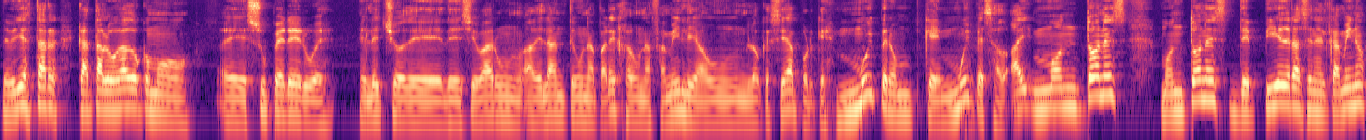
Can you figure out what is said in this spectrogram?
debería estar catalogado como superhéroe el hecho de, llevar un, adelante una pareja, una familia, un lo que sea, porque es muy, pero que muy pesado. Hay montones, montones de piedras en el camino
